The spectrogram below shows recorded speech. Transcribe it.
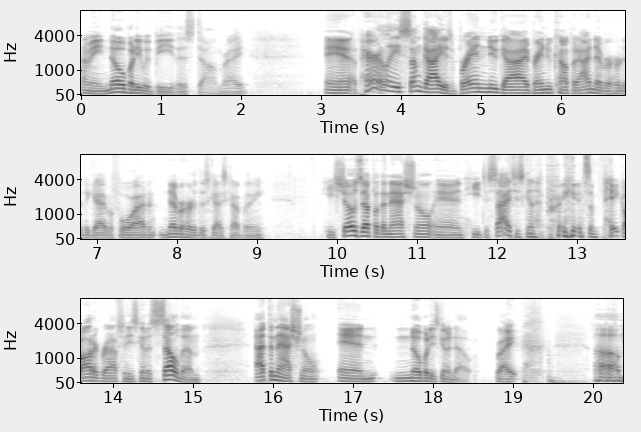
I mean, nobody would be this dumb, right? And apparently, some guy who's a brand new guy, brand new company. I never heard of the guy before. I never heard of this guy's company. He shows up at the National and he decides he's going to bring in some fake autographs and he's going to sell them at the National, and nobody's going to know, right? um,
